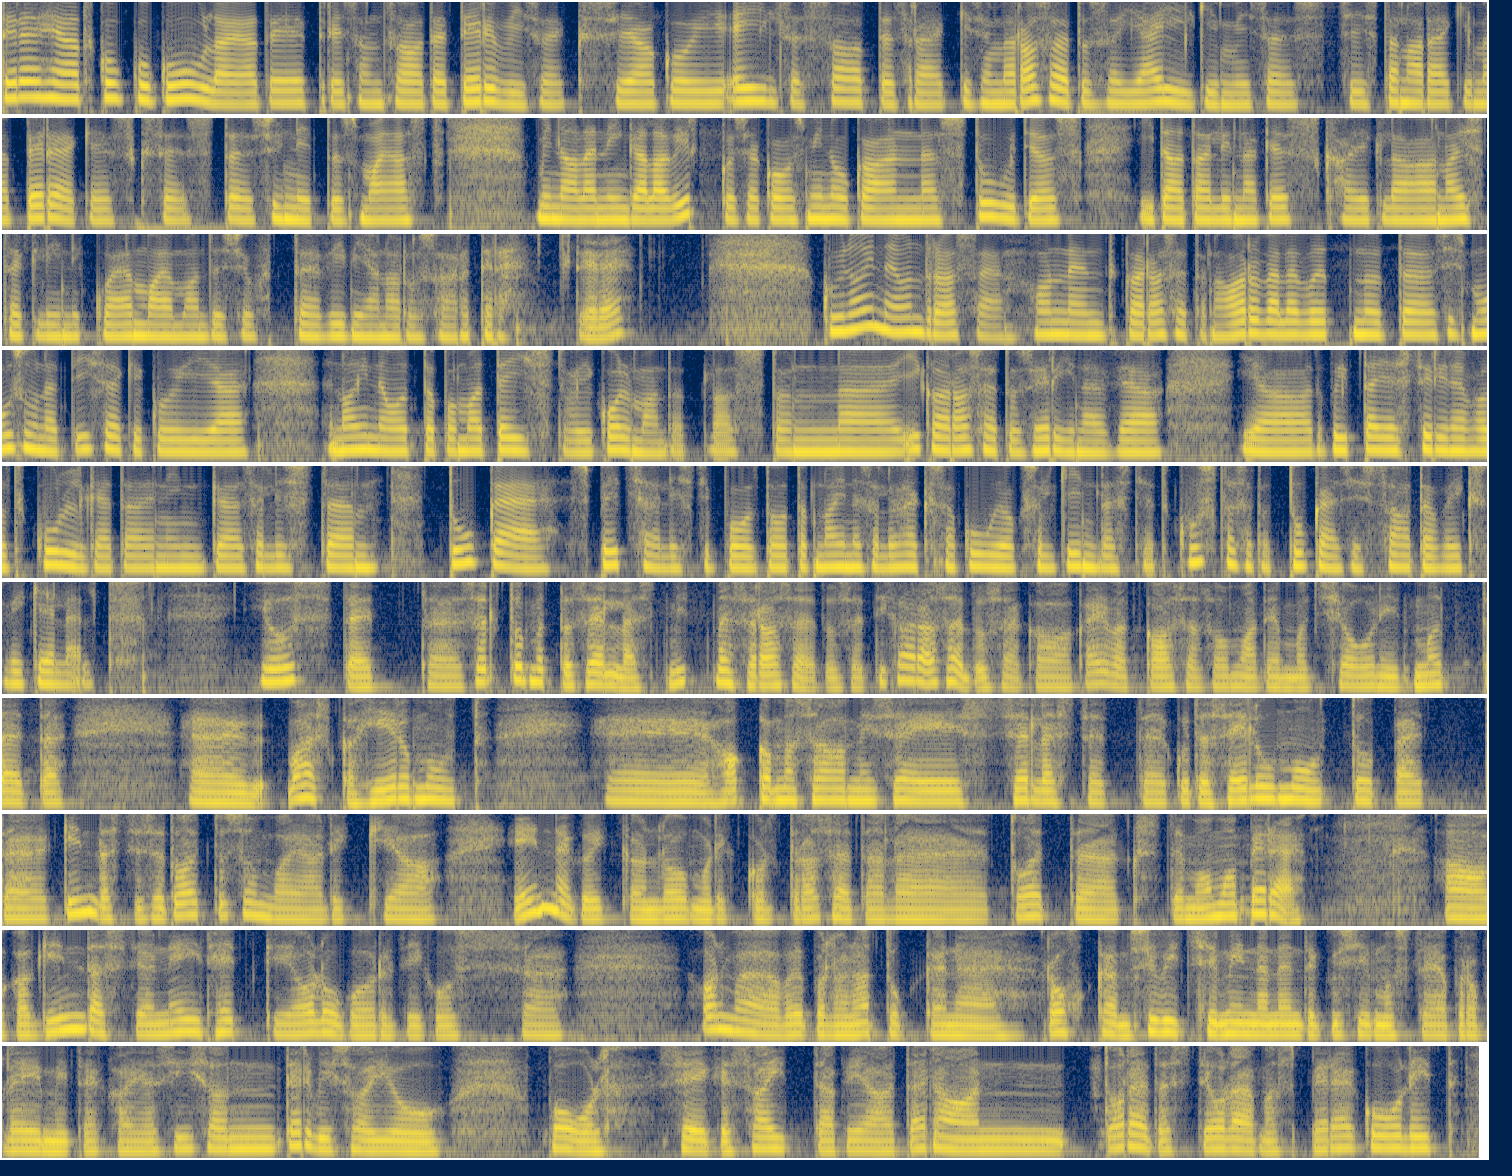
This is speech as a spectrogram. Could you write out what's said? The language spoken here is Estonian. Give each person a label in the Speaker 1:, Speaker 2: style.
Speaker 1: tere, head Kuku kuulajad, eetris on saade Terviseks ja kui eilses saates rääkisime raseduse jälgimisest, siis täna räägime perekesksest sünnitusmajast. mina olen Ingela Virkus ja koos minuga on stuudios Ida-Tallinna Keskhaigla naistekliiniku ämmaemandusjuht Vivian Arusaar, tere!
Speaker 2: tere!
Speaker 1: Kui naine on rase, on end ka rasedana arvele võtnud, siis ma usun, et isegi kui äh, naine ootab oma teist või kolmandat last, on äh, iga rasedus erinev ja, ja võib täiesti erinevalt kulgeda ning äh, sellist tuge spetsialisti poolt ootab naine selle üheksa kuu jooksul kindlasti, et kust ta seda tuge siis saada võiks või kellelt?
Speaker 2: just, et sõltumata sellest, mitmes rasedus, et iga rasedusega käivad kaasas omad emotsioonid, mõtted, vahest ka hirmud Eh, hakkamasaamise eest, sellest, et eh, kuidas elu muutub, et eh, kindlasti see toetus on vajalik ja ennekõike on loomulikult rasedale toetajaks tema oma pere. aga kindlasti on neid hetki ja olukordi, kus on vaja võib-olla natukene rohkem süvitsi minna nende küsimuste ja probleemidega ja siis on tervishoiu pool see, kes aitab ja täna on toredasti olemas perekoolid,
